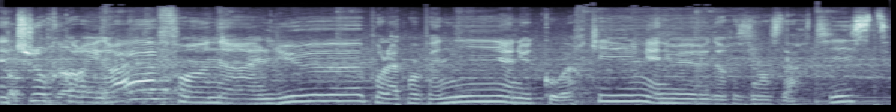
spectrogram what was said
Est toujours chorégraphe, on a un lieu pour la compagnie, un lieu de coworking, un lieu de résidence d'artistes.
